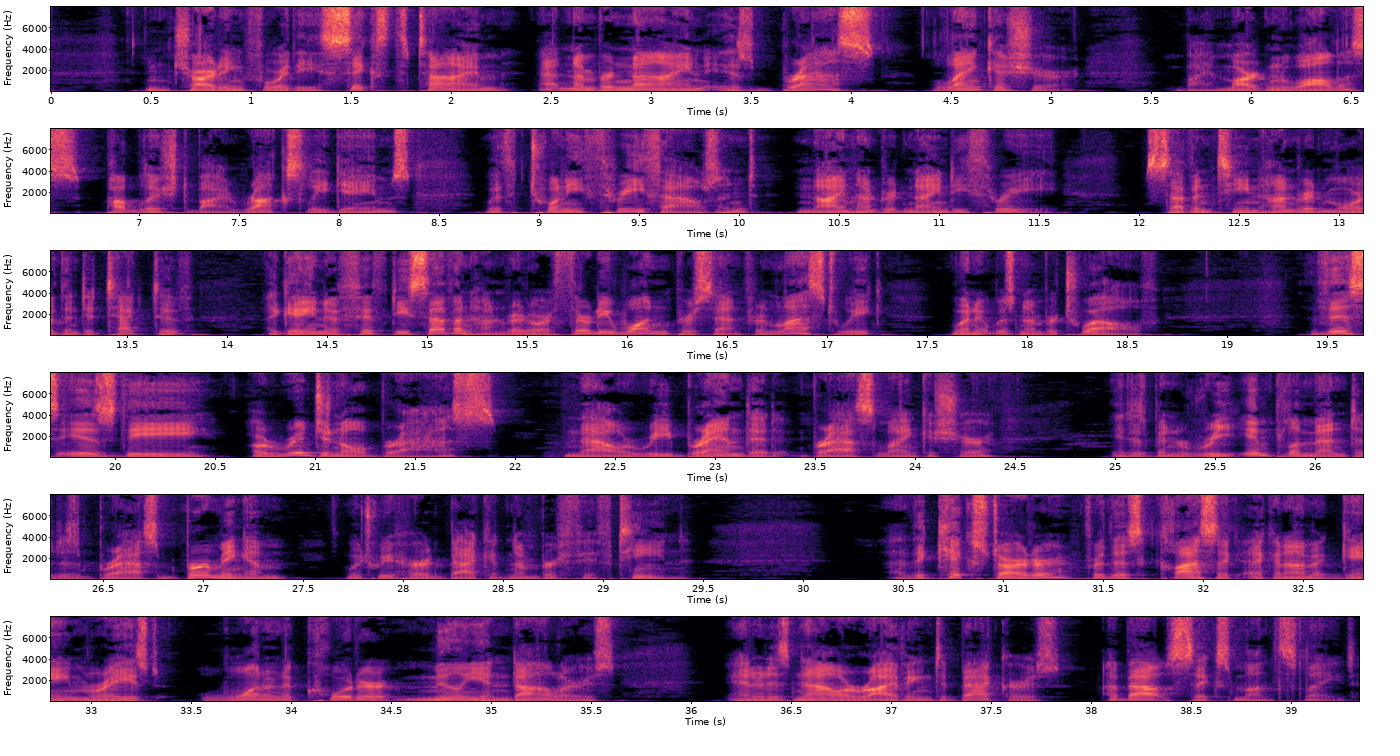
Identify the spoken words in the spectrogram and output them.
and charting for the sixth time, at number 9 is Brass Lancashire by Martin Wallace, published by Roxley Games, with 23,993, 1,700 more than Detective, a gain of 5,700 or 31% from last week when it was number 12. This is the original Brass, now rebranded Brass Lancashire. It has been re implemented as Brass Birmingham, which we heard back at number 15. Uh, the Kickstarter for this classic economic game raised one and a quarter million dollars, and it is now arriving to backers about six months late.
